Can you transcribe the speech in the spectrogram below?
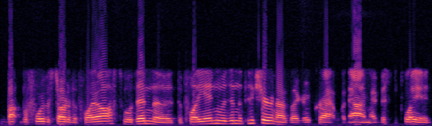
bu- before the start of the playoffs, well, then the the play in was in the picture, and I was like, "Oh crap! Well, now I might miss the play in."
